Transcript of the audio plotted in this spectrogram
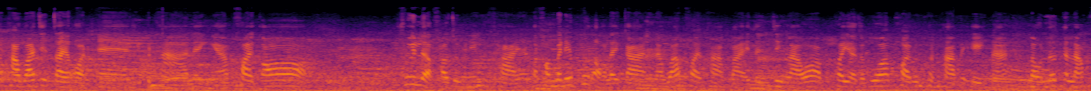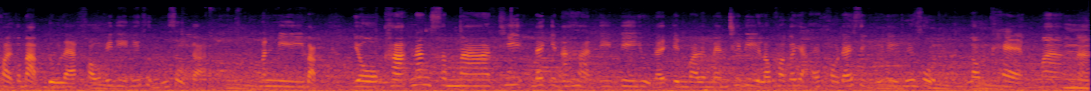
สภาวะจิตใจอ่อนแอมีปัญหาอะไรอย่างเงี้ยพลอยก็ ช่วยเหลือเขาจนวันนี้สุดท้ายนะแต่เขาไม่ได้พูดออกรายการนะว่าพลอยพาไปแต่จริงๆแล้วอะพลอยอยากจะพูดว่าพลอยเป็นคนพาไปเองนะ เราเลิกกันแล้วพลอยก็แบบดูแลเขาให้ดีที่สุดที่สุดอะมันมีแบบโยคะนั่งสมาธิได้กินอาหารดีๆ อยู่ใน environment ที่ดี แล้วพลอยก็อยากให้เขาได้สิ่งที่ดีที่สุด เราแพงมากนะ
